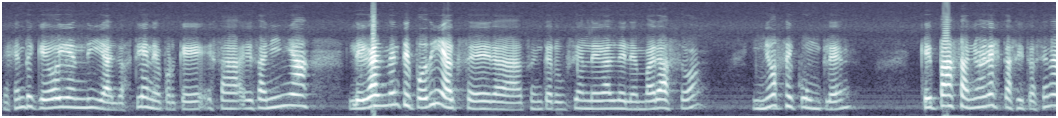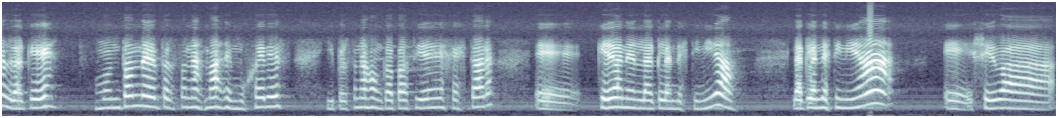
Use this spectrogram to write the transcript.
de gente que hoy en día los tiene, porque esa, esa niña legalmente podía acceder a su interrupción legal del embarazo y no se cumplen, ¿qué pasa no en esta situación en la que un montón de personas más, de mujeres y personas con capacidad de gestar, eh, quedan en la clandestinidad. La clandestinidad eh, lleva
